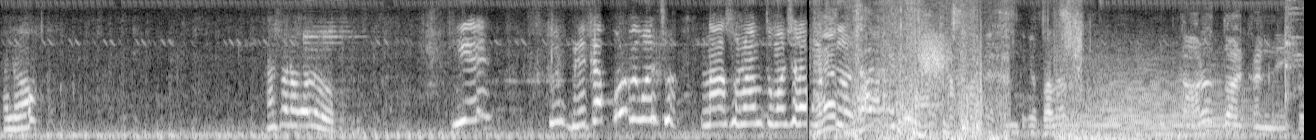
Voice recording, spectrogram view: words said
হ্যালো হ্যাঁ শোনা বলো কি তুমি ব্রেকআপ করবে বলছো? না শোনো আমি তোমার সাথে হ্যাঁ, বলছি এখান থেকে পালাও। কারোর দরকার নেই তো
